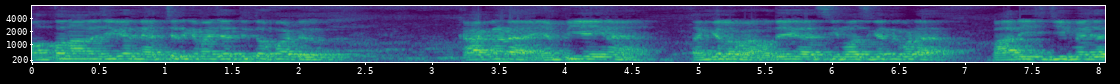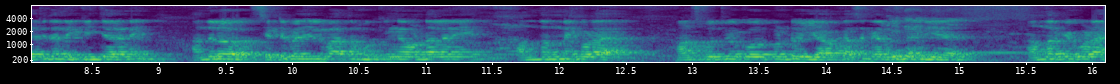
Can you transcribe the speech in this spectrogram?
పంత నానాజీ గారిని అత్యధిక మెజార్టీతో పాటు కాకినాడ ఎంపీ అయిన తంగెల ఉదయ శ్రీనివాస్ గారిని కూడా భారీ జీ మెజార్టీతో నెక్కించాలని అందులో సెట్టిపల్లిల పాత్ర ముఖ్యంగా ఉండాలని అందరినీ కూడా మనస్ఫూర్తిగా కోరుకుంటూ ఈ అవకాశం కలిగింది అందరికీ కూడా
